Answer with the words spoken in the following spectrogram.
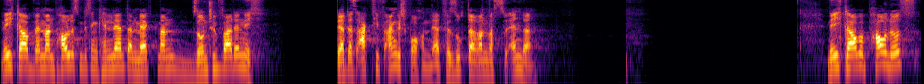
Nee, ich glaube, wenn man Paulus ein bisschen kennenlernt, dann merkt man, so ein Typ war der nicht. Der hat das aktiv angesprochen. Der hat versucht, daran was zu ändern. Nee, ich glaube, Paulus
